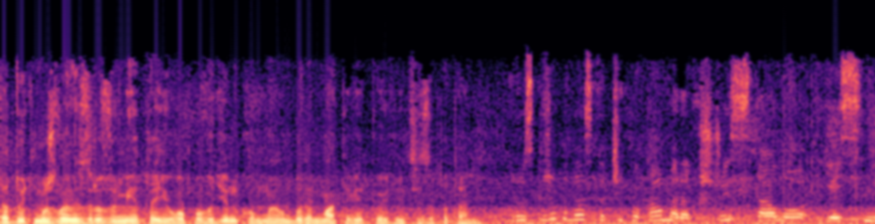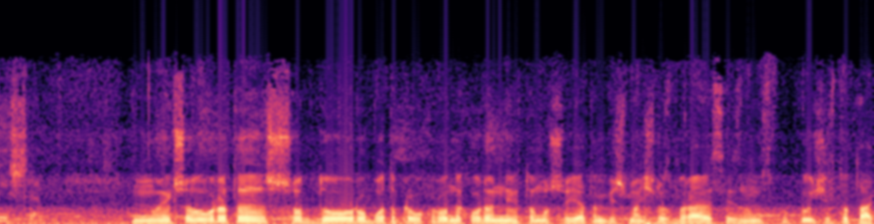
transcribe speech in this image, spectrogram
дадуть можливість зрозуміти його поведінку, ми будемо мати відповідь на ці запитання. Розкажи, будь ласка, чи по камерах щось стало ясніше? Ну, якщо говорити щодо роботи правоохоронних органів, тому що я там більш-менш розбираюся і з ними спілкуючись, то так,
